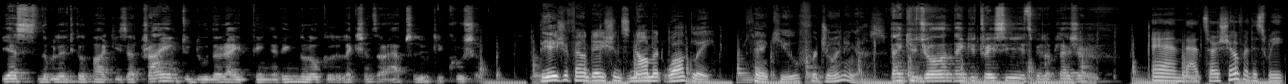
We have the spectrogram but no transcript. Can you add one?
yes, the political parties are trying to do the right thing. I think the local elections are absolutely crucial. The Asia Foundation's Namit Wagle, thank you for joining us. Thank you, John. Thank you, Tracy. It's been a pleasure. And that's our show for this week.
